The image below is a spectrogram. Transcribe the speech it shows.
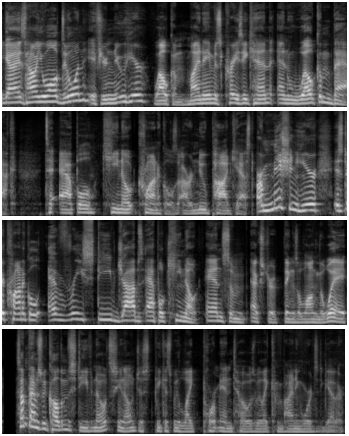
guys, how you all doing? If you're new here, welcome. My name is Crazy Ken and welcome back to Apple Keynote Chronicles, our new podcast. Our mission here is to chronicle every Steve Jobs Apple keynote and some extra things along the way. Sometimes we call them Steve Notes, you know, just because we like portmanteaus, we like combining words together.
